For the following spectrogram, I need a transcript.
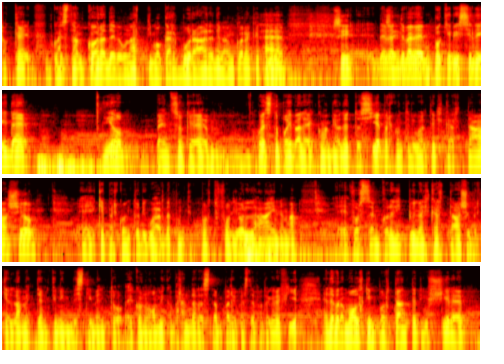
ok, questo ancora deve un attimo carburare, deve ancora capire. Eh, sì, eh, deve, sì. deve un po' chiarirsi le idee. Io penso che questo poi vale, come abbiamo detto, sia per quanto riguarda il cartaceo eh, che per quanto riguarda appunto il portfolio online, ma eh, forse ancora di più nel cartaceo perché là metti anche un investimento economico per andare a stampare queste fotografie ed è vero molto importante riuscire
